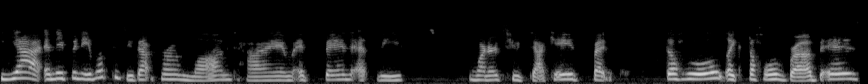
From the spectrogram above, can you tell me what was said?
Yeah, and they've been able to do that for a long time. It's been at least one or two decades, but the whole like the whole rub is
